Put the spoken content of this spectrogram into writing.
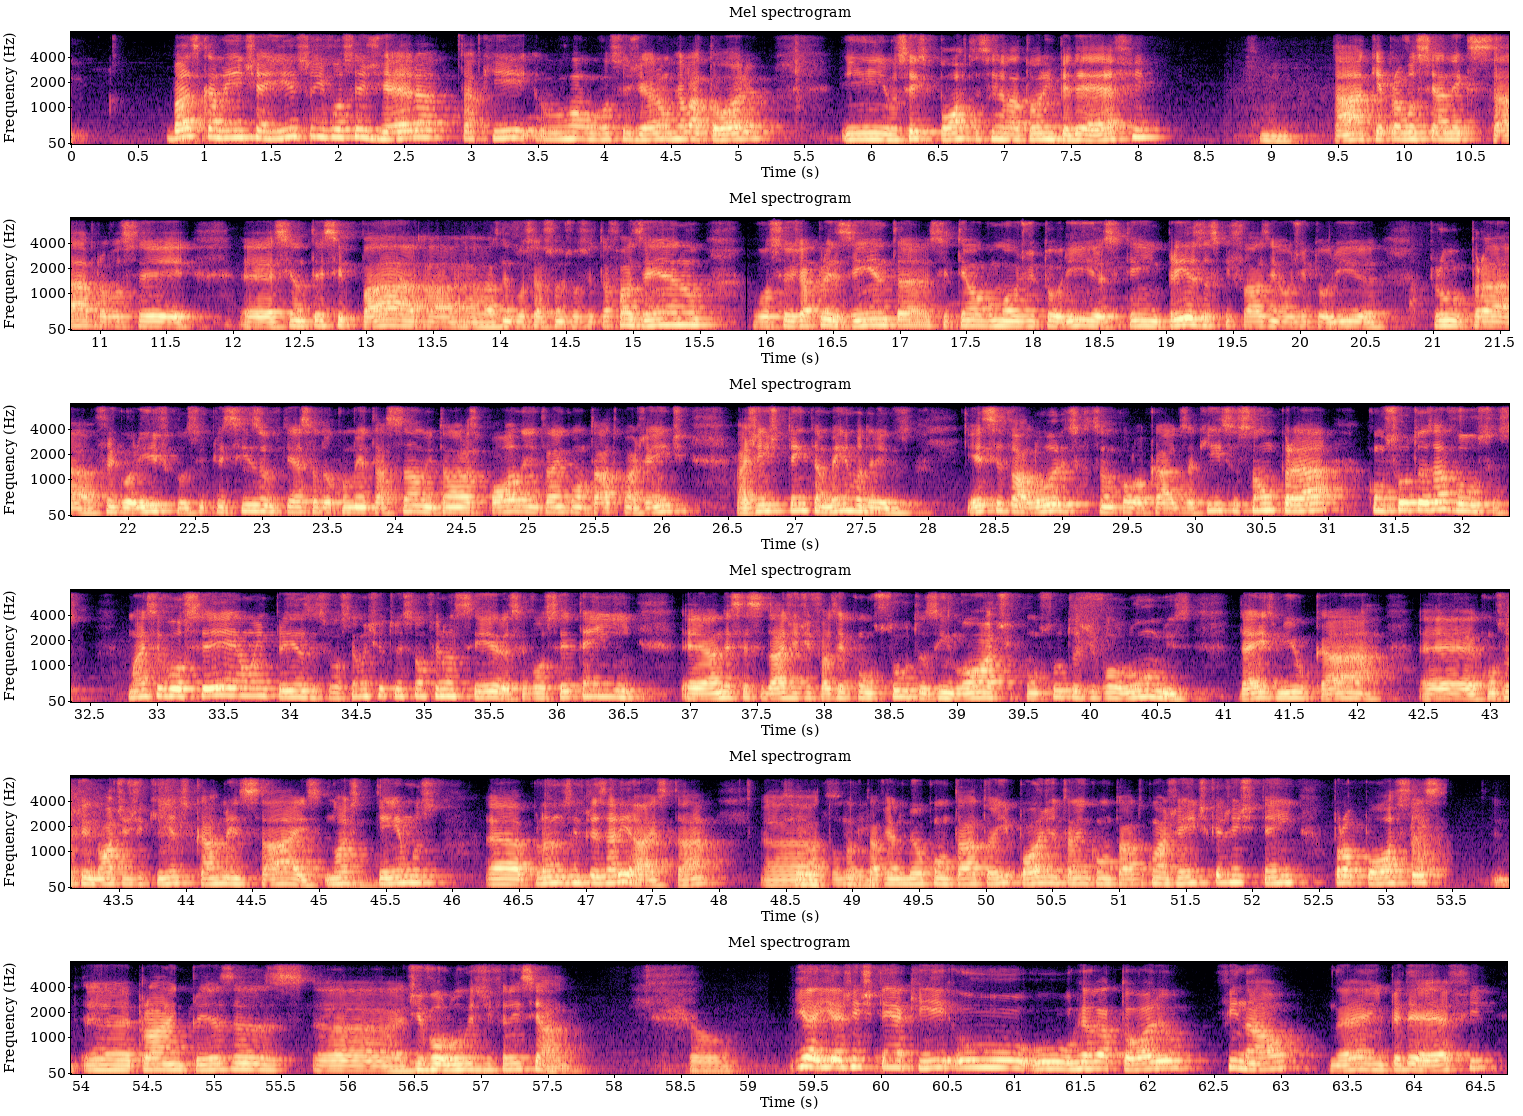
basicamente é isso e você gera, tá aqui, você gera um relatório e você exporta esse relatório em PDF, Sim. tá? Que é para você anexar, para você é, se antecipar às negociações que você está fazendo, você já apresenta, se tem alguma auditoria, se tem empresas que fazem auditoria para frigoríficos e precisam ter essa documentação, então elas podem entrar em contato com a gente. A gente tem também, Rodrigues, Esses valores que são colocados aqui, isso são para consultas avulsas. Mas se você é uma empresa, se você é uma instituição financeira, se você tem é, a necessidade de fazer consultas em lote, consultas de volumes, 10 mil car, é, consulta em lote de 500 car mensais, nós temos é, planos empresariais, tá? a turma que está vendo meu contato aí pode entrar em contato com a gente, que a gente tem propostas é, para empresas é, de volumes diferenciados. Show. E aí a gente tem aqui o, o relatório final, né, em PDF.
